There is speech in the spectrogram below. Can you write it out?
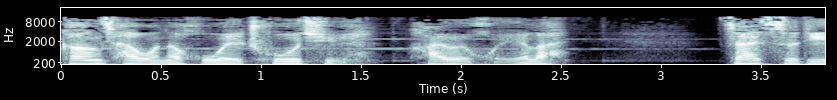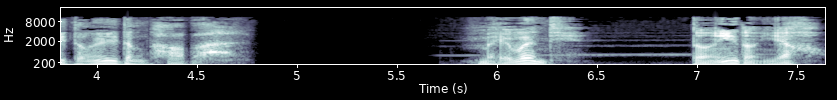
刚才我那护卫出去，还未回来。”在此地等一等他吧。没问题，等一等也好。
